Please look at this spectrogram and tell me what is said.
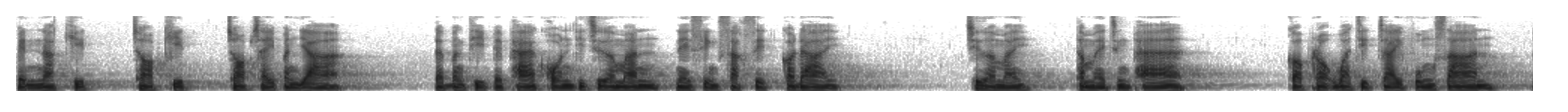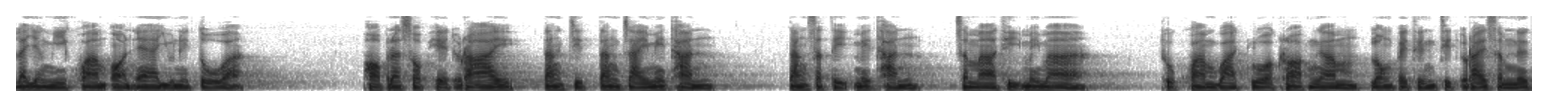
เป็นนักคิด ชอบคิด ชอบใช้ปัญญา แต่บางทีไปแพ้คนที่เชื่อมั่นในสิ่งศักดิ์สิทธิ์ก็ได้ เชื่อไหมทำไมจึงแพ้ ก็เพราะว่าจิตใจฟุ้งซ่านและยังมีความอ่อนแออยู่ในตัว พอประสบเหตุร้าย ตั้งจิตตั้งใจไม่ทัน ตั้งสติไม่ทัน สมาธิไม่มา ถูกความหวาดกลัวครอบงำลงไปถึงจิตไร้สำนึก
